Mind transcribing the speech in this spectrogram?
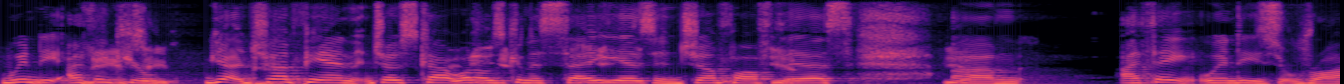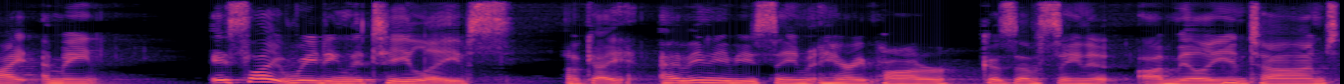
Wendy, I think Nancy. you're, yeah, jump in. Joe Scott, what I was going to say is, and jump off Yeah. this. Yeah. Um, I think Wendy's right. I mean, it's like reading the tea leaves. Okay. Have any of you seen Harry Potter? Because I've seen it a million times.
